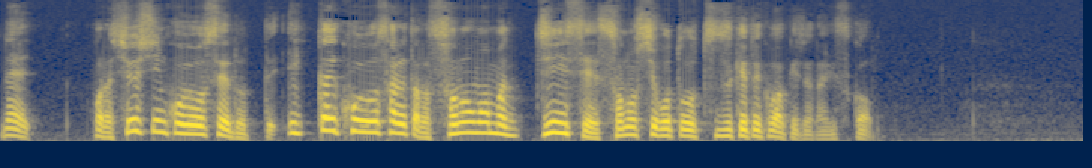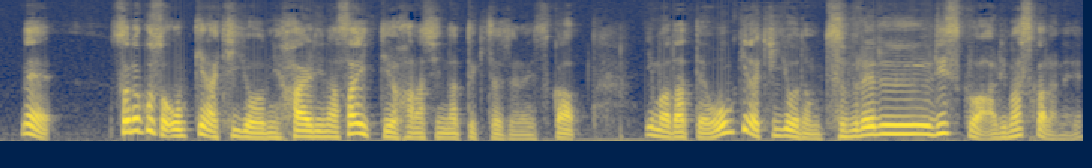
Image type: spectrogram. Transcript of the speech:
でほら終身雇用制度って一回雇用されたらそのまま人生その仕事を続けていくわけじゃないですか。ねそれこそ大きな企業に入りなさいっていう話になってきたじゃないですか。今だって大きな企業でも潰れるリスクはありますからね。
